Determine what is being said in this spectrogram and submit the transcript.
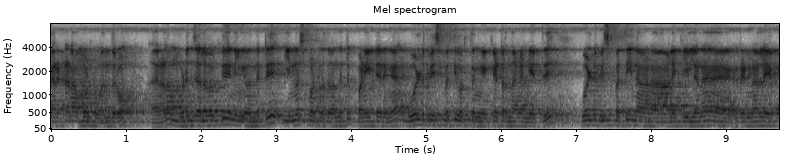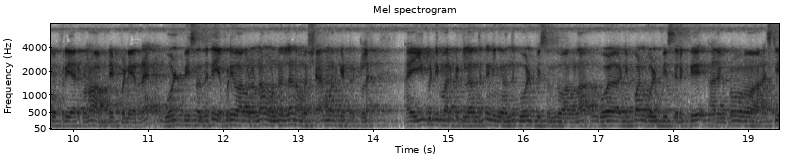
கரெக்டான அமௌண்ட் வந்துடும் அதனால் முடிஞ்ச அளவுக்கு நீங்கள் வந்துட்டு இன்வெஸ்ட் பண்ணுறதை வந்துட்டு பண்ணிகிட்டே இருங்க. கோல்டு பீஸ் பற்றி ஒருத்தவங்க கேட்டிருந்தாங்க நேற்று கோல்டு பீஸ் பற்றி நான் நாளைக்கு இல்லைன்னா ரெண்டு நாளில் எப்போ ஃப்ரீயாக இருக்கணும் அப்டேட் பண்ணிடுறேன். கோல்டு பீஸ் வந்துட்டு எப்படி வாங்கணும்னா ஒன்றும் இல்லை நம்ம ஷேர் மார்க்கெட் இருக்குல்ல. ஈக்விட்டி மார்க்கெட்டில் வந்துட்டு நீங்கள் வந்து கோல்டு பீஸ் வந்து வாங்கலாம். கோ நிப்பான் கோல்டு பீஸ் இருக்குது அதுக்கப்புறம் ஹஸ்டி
